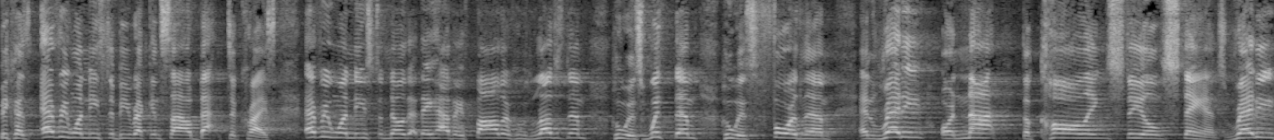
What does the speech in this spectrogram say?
because everyone needs to be reconciled back to Christ. Everyone needs to know that they have a Father who loves them, who is with them, who is for them. And ready or not, the calling still stands. Ready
